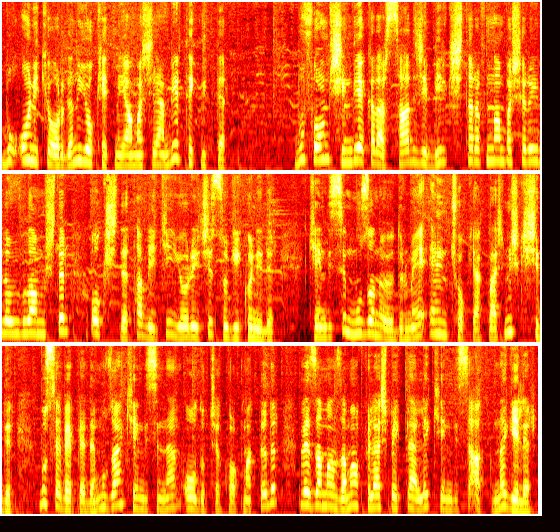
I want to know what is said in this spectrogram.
Bu 12 organı yok etmeyi amaçlayan bir tekniktir. Bu form şimdiye kadar sadece bir kişi tarafından başarıyla uygulanmıştır. O kişi de tabii ki Yoriichi Sugikuni'dir. Kendisi Muzan'ı öldürmeye en çok yaklaşmış kişidir. Bu sebeple de Muzan kendisinden oldukça korkmaktadır ve zaman zaman flashbacklerle kendisi aklına gelir.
